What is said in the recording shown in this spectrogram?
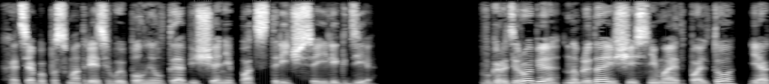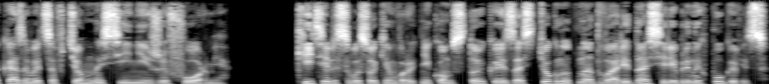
Хотя бы посмотреть, выполнил ты обещание подстричься или где. В гардеробе наблюдающий снимает пальто и оказывается в темно-синей же форме. Китель с высоким воротником-стойкой застегнут на два ряда серебряных пуговиц,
